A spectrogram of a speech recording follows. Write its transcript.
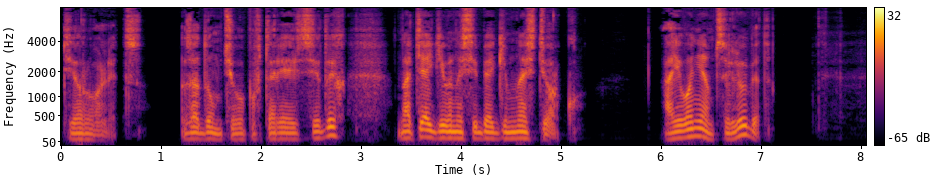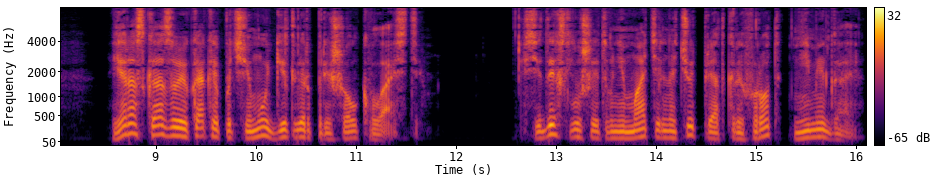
Тиролец. Задумчиво повторяет Седых, натягивая на себя гимнастерку. А его немцы любят? Я рассказываю, как и почему Гитлер пришел к власти. Седых слушает внимательно, чуть приоткрыв рот, не мигая.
